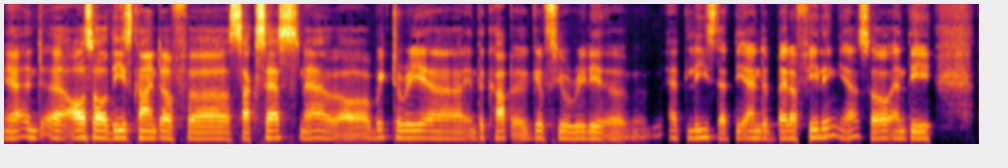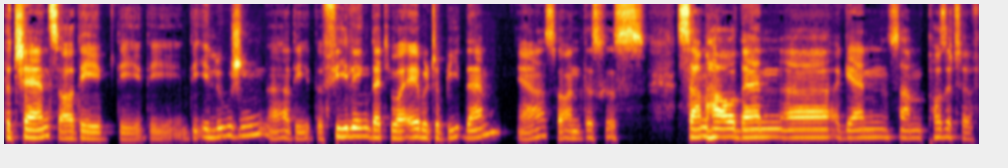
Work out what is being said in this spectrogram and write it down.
Yeah, and uh, also these kind of uh, success now or victory uh, in the cup uh, gives you really, uh, at least at the end, a better feeling. Yeah. So and the the chance or the the the the illusion, uh, the the feeling that you are able to beat them. Yeah. So and this is somehow then again some positive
